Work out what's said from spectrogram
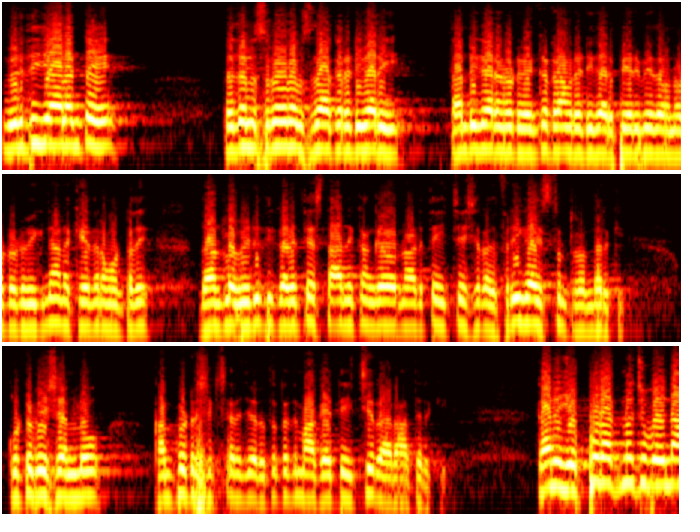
విడిది చేయాలంటే పెద్దలు సురవరం సుధాకర్ రెడ్డి గారి తండ్రి గారు అయినటువంటి వెంకటరామరెడ్డి గారి పేరు మీద ఉన్నటువంటి విజ్ఞాన కేంద్రం ఉంటుంది. దాంట్లో విడిది కడితే స్థానికంగా ఎవరు అడితే ఇచ్చేసారు అది ఫ్రీగా ఇస్తుంటారు అందరికీ. కుటుంబేషన్లు కంప్యూటర్ శిక్షణ జరుగుతుంటుంది. మాకైతే ఇచ్చిర్రు ఆ రాత్రికి. కానీ ఎప్పుడు అటు నుంచి పోయినా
